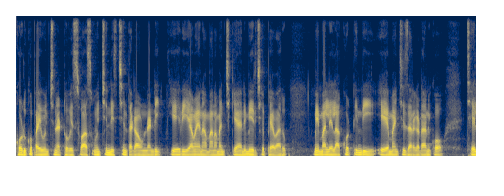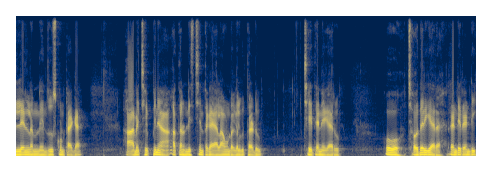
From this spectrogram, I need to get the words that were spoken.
కొడుకుపై ఉంచినట్టు విశ్వాసం ఉంచి నిశ్చింతగా ఉండండి. ఏది ఏమైనా మన మంచికే అని మీరు చెప్పేవారు. మిమ్మల్ని ఇలా కొట్టింది ఏ మంచి జరగడానికో చెల్లెళ్ళను నేను చూసుకుంటాగా. ఆమె చెప్పిన అతను నిశ్చింతగా ఎలా ఉండగలుగుతాడు? చైతన్య గారు ఓ చౌదరి గారా రండి రండి.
